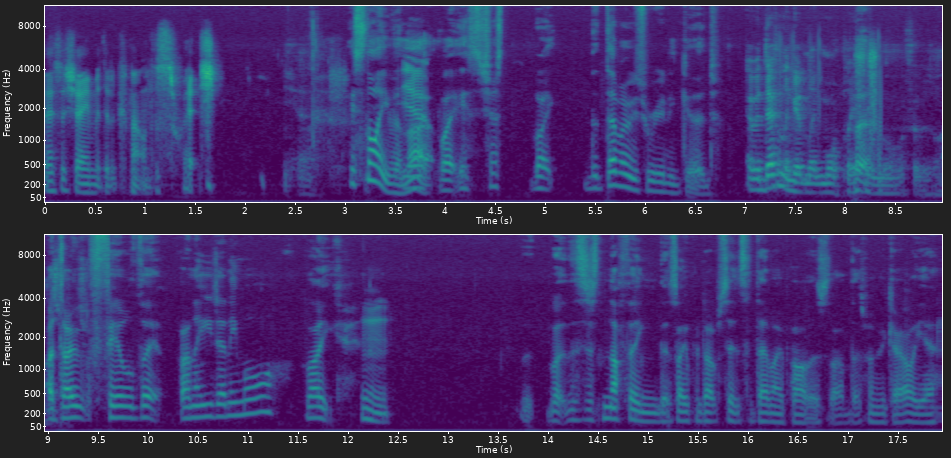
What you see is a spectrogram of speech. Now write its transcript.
It's a shame it didn't come out on the Switch. Yeah. It's not even Yeah. that. Like, it's just like the demo is really good. It would definitely get like more playtime though if it was on I Switch. don't feel that I need any more. Like, Hmm. like there's just nothing that's opened up since the demo part that's that's made me go, oh yeah,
